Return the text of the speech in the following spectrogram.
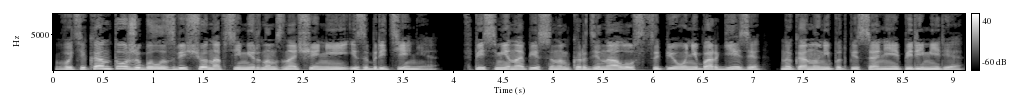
Ватикан тоже был извещен о всемирном значении изобретения. В письме, написанном кардиналу Сципионе Боргезе накануне подписания перемирия,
